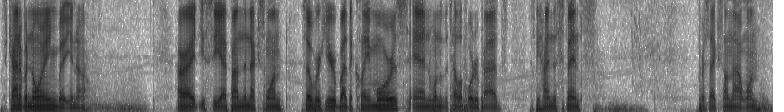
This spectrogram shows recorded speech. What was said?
It's kind of annoying, but you know. All right, you see, I found the next one. It's over here by the claymores and one of the teleporter pads behind this fence. Press X on that one.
